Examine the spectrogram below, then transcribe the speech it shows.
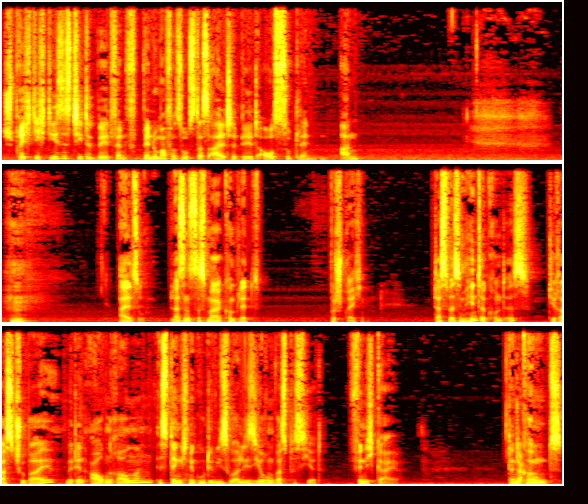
Spricht dich dieses Titelbild, wenn, wenn du mal versuchst, das alte Bild auszublenden, an? Hm. Also, lass uns das mal komplett besprechen. Das, was im Hintergrund ist, die Rastschubai mit den Augenraumern, ist, denke ich, eine gute Visualisierung, was passiert. Finde ich geil. Dann Danke. kommt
